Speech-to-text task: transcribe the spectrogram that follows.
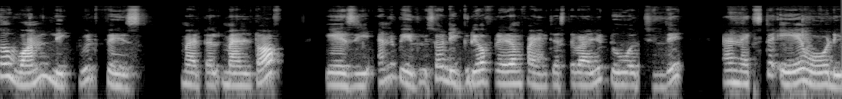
So one liquid phase. Metal melt of AG and PB so degree of freedom find చేస్తే వాల్యూ టూ వచ్చింది. And next AOD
